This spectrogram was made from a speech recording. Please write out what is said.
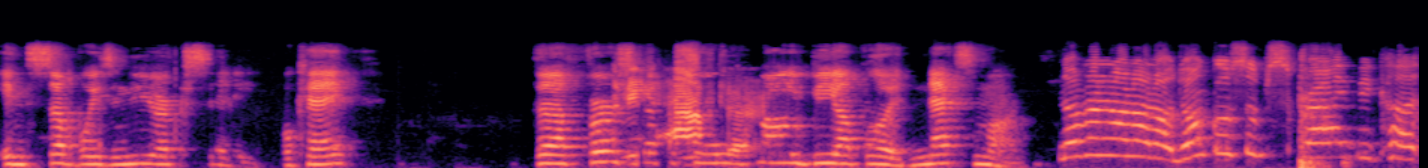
in subways in New York City. Okay? The first Maybe episode will probably be uploaded next month. No, no, no, no, no! Don't go subscribe because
